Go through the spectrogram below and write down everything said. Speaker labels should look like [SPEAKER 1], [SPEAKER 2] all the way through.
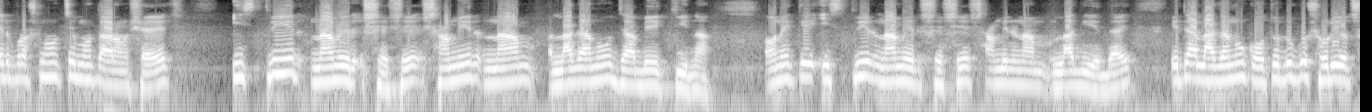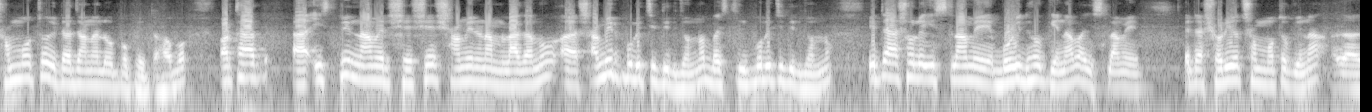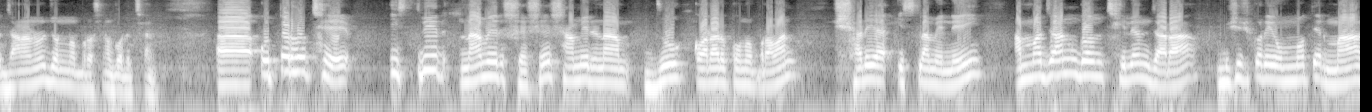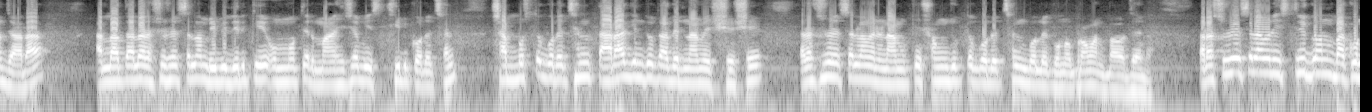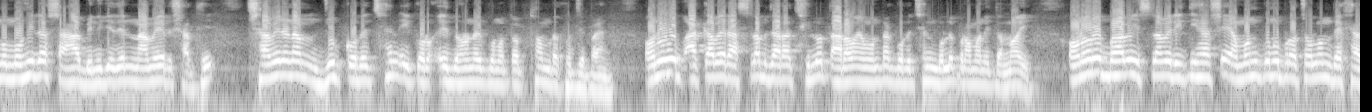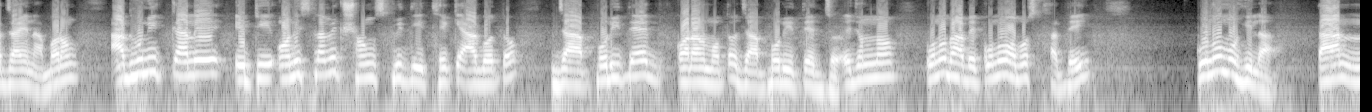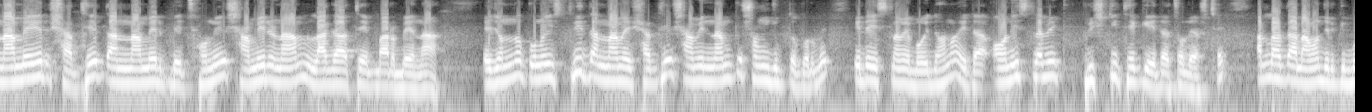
[SPEAKER 1] এর প্রশ্ন হচ্ছে মোহতারাম শেখ, স্ত্রীর নামের শেষে স্বামীর নাম লাগানো যাবে কি না? অনেকে স্ত্রীর নামের শেষে স্বামীর নাম লাগিয়ে দেয়। এটা লাগানো কতটুকু শরীয়ত সম্মত, এটা জানালে উপকৃত হব। অর্থাৎ স্ত্রীর নামের শেষে স্বামীর নাম লাগানো স্বামীর পরিচিতির জন্য বা স্ত্রীর পরিচিতির জন্য এটা আসলে ইসলামে বৈধ কিনা বা ইসলামে এটা শরীয়ত সম্মত কিনা জানানোর জন্য প্রশ্ন করেছেন। উত্তর হচ্ছে স্ত্রীর নামের শেষে স্বামীর নাম যোগ করার কোনো প্রমাণ সারিয়া ইসলামে নেই। আম্মাজানগণ ছিলেন যারা, বিশেষ করে উম্মতের মা যারা, আল্লাহ তাআলা রাসূলুল্লাহ বিবিদেরকে উম্মতের মা হিসেবে স্থির করেছেন, সাব্যস্ত করেছেন, তারা কিন্তু তাদের নামের শেষে রাসূলুল্লাহামের নামকে সংযুক্ত করেছেন বলে কোনো প্রমাণ পাওয়া যায় না। রাসূলুল্লাহামের স্ত্রীগণ বা কোনো মহিলা সাহাবী নিজেদের নামের সাথে স্বামীর নাম যোগ করেছেন, এই এই ধরনের কোনো তথ্য আমরা খুঁজে পাই না। অনুরূপ আকাবের আসলাম যারা ছিল, তারাও এমনটা করেছেন বলে প্রমাণিত নয়। অনুরূপভাবে ইসলামের ইতিহাসে এমন কোনো প্রচলন দেখা যায় না, বরং আধুনিক কালে এটি অনিসলামিক সংস্কৃতি থেকে আগত, যা পরিত্যাগ করার মতো, যা পরিত্যাজ্য। এজন্য কোনোভাবে কোনো অবস্থাতেই কোনো মহিলা তার নামের সাথে, তার নামের পেছনে স্বামীর নাম লাগাতে পারবে না। এজন্য কোনো স্ত্রী তার নামের সাথে স্বামীর নামকে সংযুক্ত করবে। এটা ইসলামে বৈধ নয়, এটা অন ইসলামিক দৃষ্টি থেকে এটা চলে আসছে। আল্লাহ তাআলা আমাদেরকে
